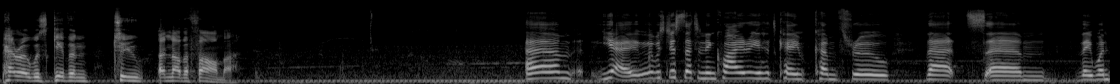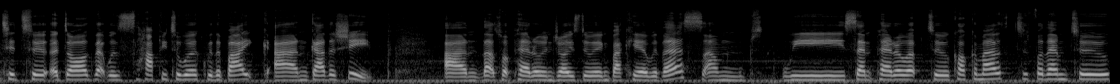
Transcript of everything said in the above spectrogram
Pero was given to another farmer? Um, yeah, it was just that an inquiry had came, come through that um, they wanted to, a dog that was happy to work with a bike and gather sheep. And that's what Pero enjoys doing back here with us. And we sent Pero up to Cockermouth to, for them to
